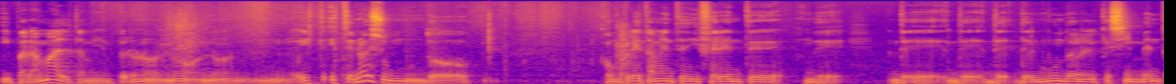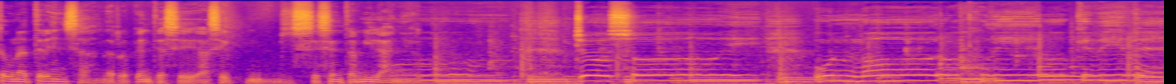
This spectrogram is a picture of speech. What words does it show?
y para mal también. Pero no, no, no, este, este no es un mundo completamente diferente de del mundo en el que se inventa una trenza de repente hace, hace 60.000 años. Yo soy un moro judío que vive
